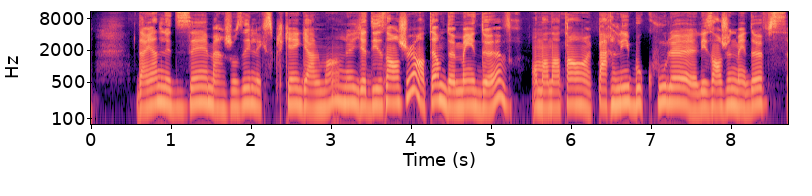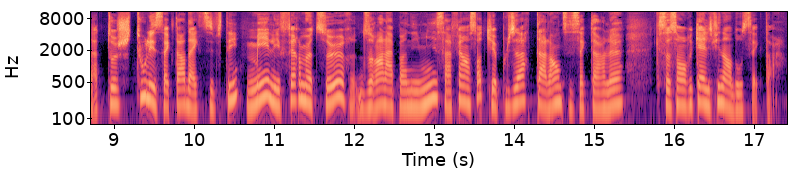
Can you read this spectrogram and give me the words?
Diane le disait, Marie-Josée l'expliquait également. Là, il y a des enjeux en termes de main-d'œuvre. On en entend parler beaucoup. Là, les enjeux de main-d'œuvre, ça touche tous les secteurs d'activité. Mais les fermetures durant la pandémie, ça fait en sorte qu'il y a plusieurs talents de ces secteurs-là qui se sont requalifiés dans d'autres secteurs.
